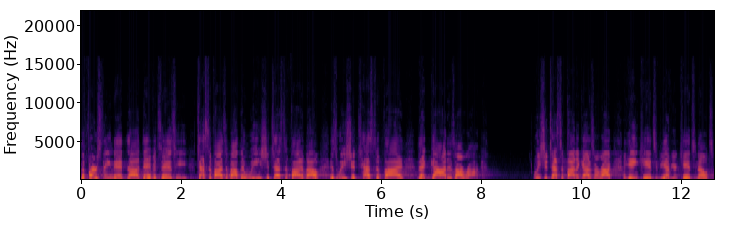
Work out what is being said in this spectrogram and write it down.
The first thing that uh, David says he testifies about, that we should testify about, is we should testify that God is our rock. We should testify that God is our rock. Again, kids, if you have your kids' notes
